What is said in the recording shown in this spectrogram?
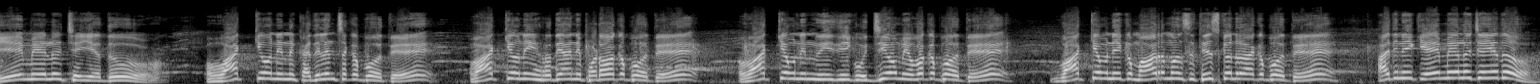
ఏ మేలు చెయ్యదు. వాక్యం నిన్ను కదిలించకపోతే వాక్యం నీ హృదయాన్ని పొడవకపోతే వాక్యం నిన్ను నీ- నీకు ఉద్యోగం ఇవ్వకపోతే వాక్యం నీకు మారు మనసు తీసుకొని రాకపోతే అది నీకు ఏ మేలు చేయదు.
